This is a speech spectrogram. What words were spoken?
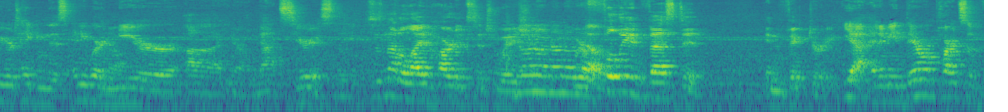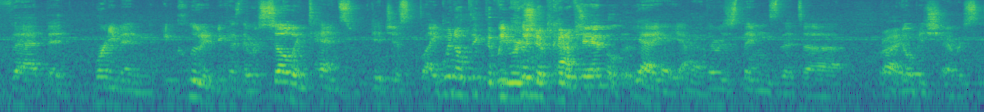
we are taking this anywhere No. near, uh, you know, not seriously. This is not a lighthearted situation. No, no, no, no, We're no. fully invested in victory. Yeah, and I mean, there were parts of that that weren't even included because they were so intense. It just like We don't think the viewership could have handled it. Yeah, yeah, yeah, Yeah. There was things that uh, Right. nobody should ever see.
